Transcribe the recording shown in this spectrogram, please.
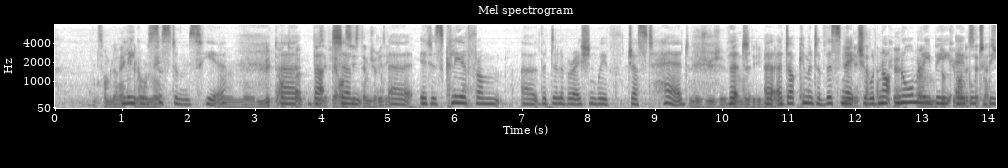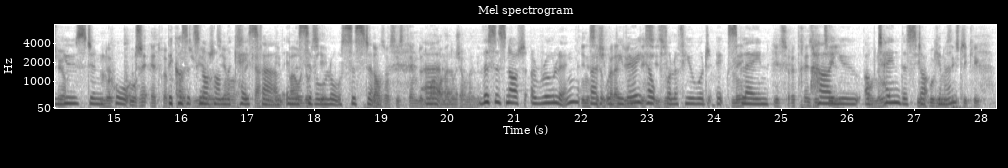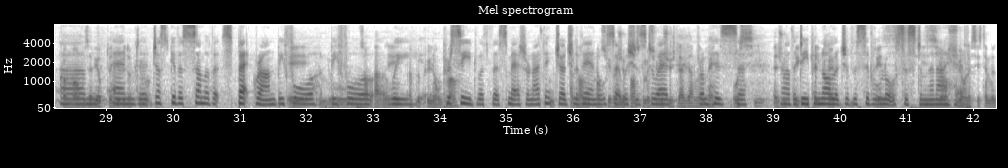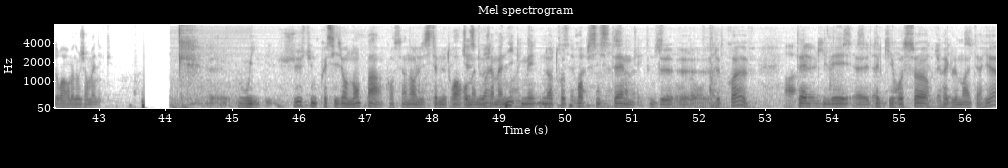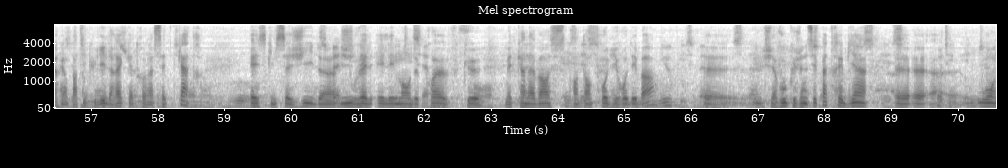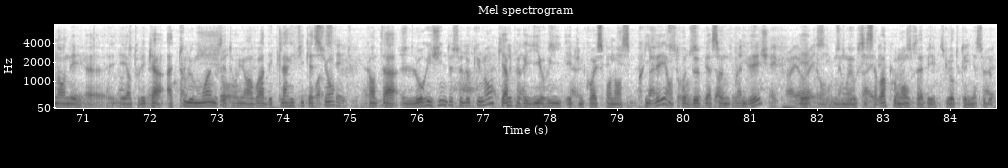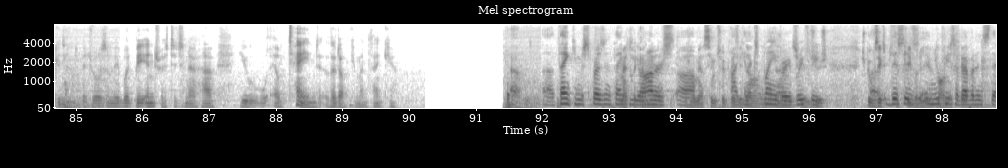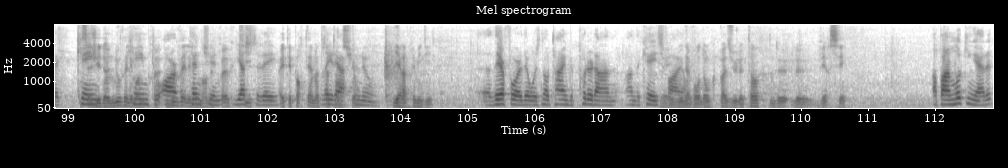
legal systems here. Uh, but, um. Uh, it is clear from uh, the deliberation we've just had Les juges viennent that de a, document of this nature would not normally be able to be used in court because it's not on the case file in the civil law system. dans un système de droit Uh, this is not a ruling, but it would be very helpful if you would explain il serait très how you obtained this si vous pouviez nous document expliquer comment vous avez um, and uh, just give us some of its background before before we un peu plus longuement proceed with this matter. And I think Judge Avant de Lavergne poursuivre, also wishes to add from his uh, rather deeper knowledge of the civil law system than I précisions sur le have. système de droit romano-germanique. Euh, Oui, juste une précision, non pas concernant le système de droit romano-germanique, mais notre propre système de, euh, de preuves tel qu'il est, euh, tel qu'il ressort du règlement intérieur, et en particulier la règle 87.4. Est-ce qu'il s'agit d'un nouvel élément de preuve que M. Carnavas entend produire au débat Euh, J'avoue que je ne sais pas très bien euh, euh, où on en est. Et en tous les cas, à tout le moins, nous souhaiterions avoir des clarifications quant à l'origine de ce document, qui a priori est une correspondance privée entre deux personnes privées. Et on aimerait aussi savoir comment vous avez pu obtenir ce document. Thank you. Uh, Thank you, Mr. President. Thank Maître you, Your Carnavas. Honors. Je vous Uh, remercie, Monsieur le I can Président. explain very briefly. Je peux vous uh, This expliquer is a brièvement, new en piece of effet. evidence that Il s'agit d'un nouvel élément de preuve, our nouvel élément de attention preuve qui yesterday, a été porté à notre attention afternoon. hier après-midi. Uh, Therefore, there was no time to put it on, on the case Et nous file. n'avons donc pas eu le temps de le verser Upon looking at it,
